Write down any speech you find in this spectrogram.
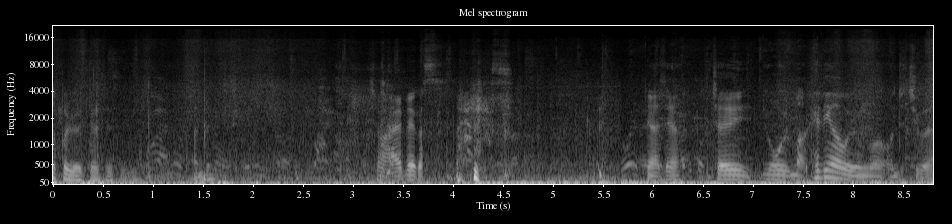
턱걸 몇개 할 수 있어? 안 돼? 저 알베가스. 안녕하세요. 저희 이거 막 헤딩하고 이런 거 언제 찍어요?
